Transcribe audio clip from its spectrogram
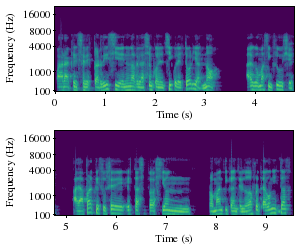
para que se desperdicie en una relación con el chico la historia. No, algo más influye. A la par que sucede esta situación romántica entre los dos protagonistas,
